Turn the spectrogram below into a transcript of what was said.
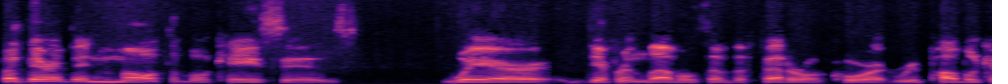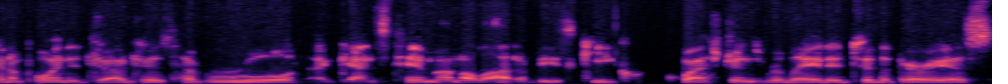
But there have been multiple cases where different levels of the federal court, Republican appointed judges, have ruled against him on a lot of these key questions related to the various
